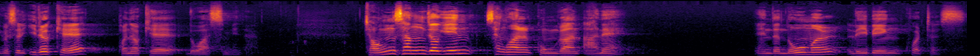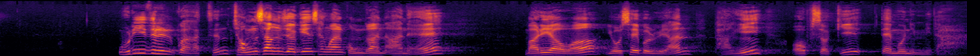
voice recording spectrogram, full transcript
이것을 이렇게 번역해 놓았습니다. 정상적인 생활 공간 안에 in the normal living quarters 우리들과 같은 정상적인 생활 공간 안에 마리아와 요셉을 위한 방이 없었기 때문입니다.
